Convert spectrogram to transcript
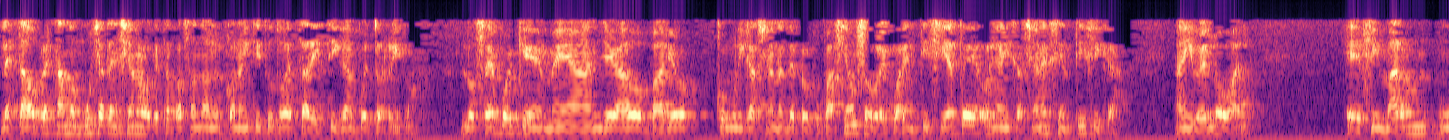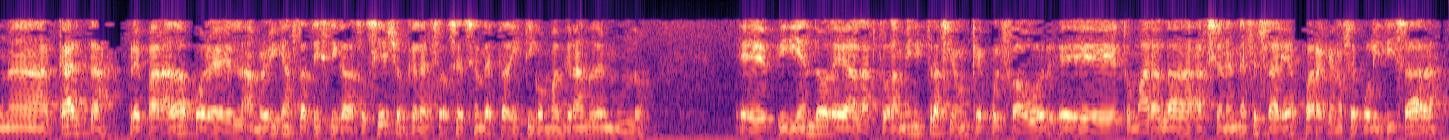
le ha estado prestando mucha atención a lo que está pasando con el Instituto de Estadística en Puerto Rico. Lo sé porque me han llegado varias comunicaciones de preocupación sobre 47 organizaciones científicas a nivel global eh, firmaron una carta preparada por el American Statistical Association, que es la asociación de estadísticos más grande del mundo, eh, pidiéndole a la actual administración que por favor eh, tomara las acciones necesarias para que no se politizara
